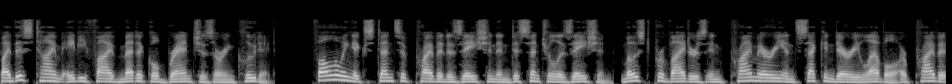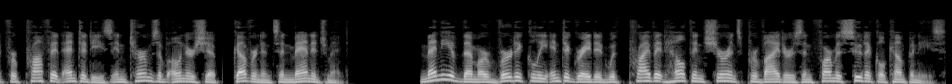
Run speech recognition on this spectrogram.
By this time 85 medical branches are included. Following extensive privatization and decentralization, most providers in primary and secondary level are private for-profit entities in terms of ownership, governance and management. Many of them are vertically integrated with private health insurance providers and pharmaceutical companies.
